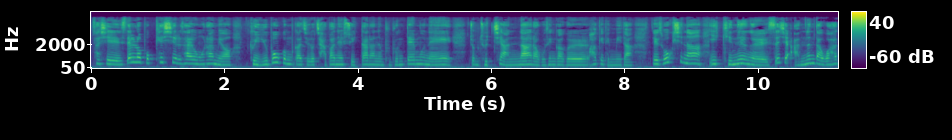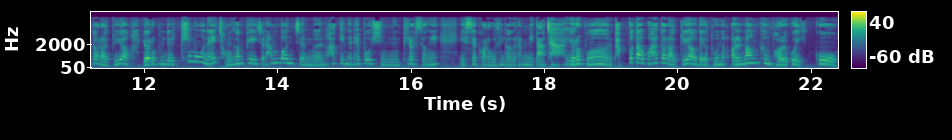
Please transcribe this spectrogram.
사실 셀러복 캐시를 사용을 하면 그 유보금까지도 잡아낼 수 있다라는 부분 때문에 좀 좋지 않나라고 생각을 하게 됩니다. 그래서 혹시나 이 기능을 쓰지 않는다고 하더라도요, 여러분들이 티몬의 정산 페이지를 한 번쯤은 확인을 해보시는 필요성이 있을 거라고 생각을 합니다. 자, 여러분 바쁘다고 하더라도요, 내가 돈을 얼만큼 벌고 있고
